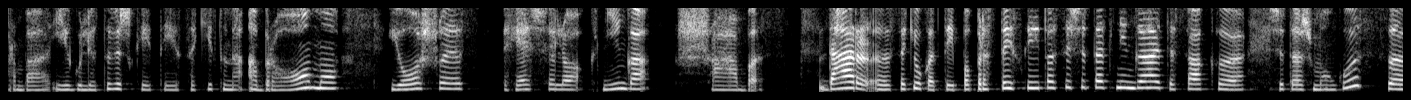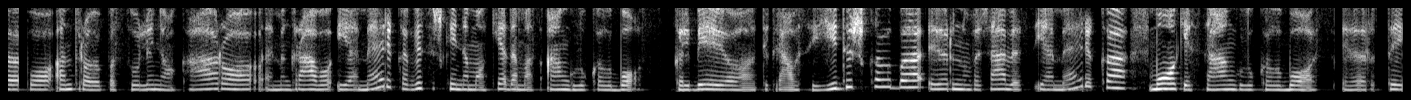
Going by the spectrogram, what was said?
arba jeigu lietuviškai tai sakytume Abraomo Jošuės Hešelio knygą Šabas. Dar e, sakiau, kad tai paprastai skaitosi šita knyga, tiesiog e, šitas žmogus e, po antrojo pasaulinio karo emigravo į Ameriką visiškai nemokėdamas anglų kalbos. Kalbėjo tikriausiai jidiš kalba ir nuvažiavęs į Ameriką mokėsi anglų kalbos. Ir tai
